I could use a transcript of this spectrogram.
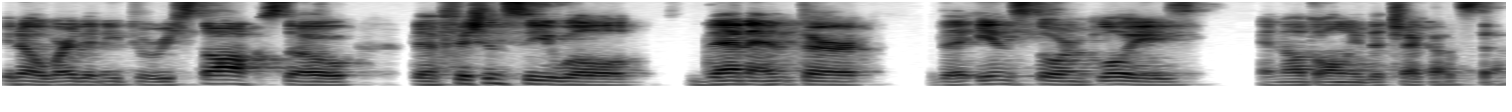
you know, where they need to restock. So the efficiency will then enter the in-store employees and not only the checkout staff.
